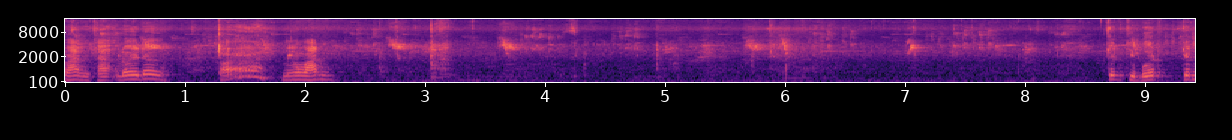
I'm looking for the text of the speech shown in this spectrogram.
วันสะเลยเด้อเมียวันจนสิเบิดจน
